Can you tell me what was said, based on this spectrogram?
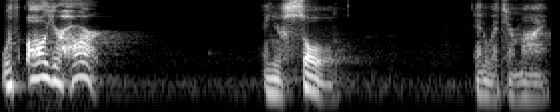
with all your heart and your soul and with your mind.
